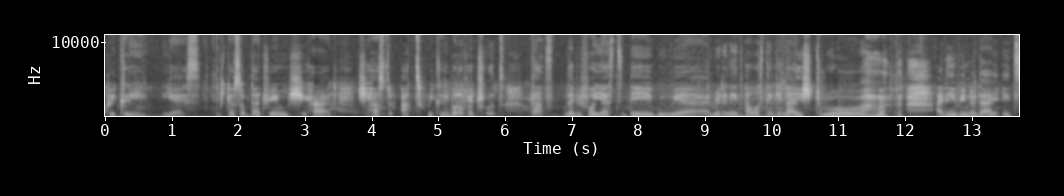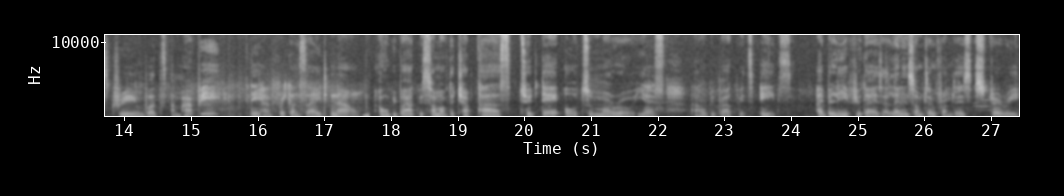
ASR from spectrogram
quickly yes because of that dream she had she has to act quickly. But of a truth that day before yesterday we were reading it. I was thinking that it's true oh. i didn't even know that it's dream but i'm happy they have reconciled now. I will be back with some of the chapters today or tomorrow. Yes i will be back with eight I believe you guys are learning something from this story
